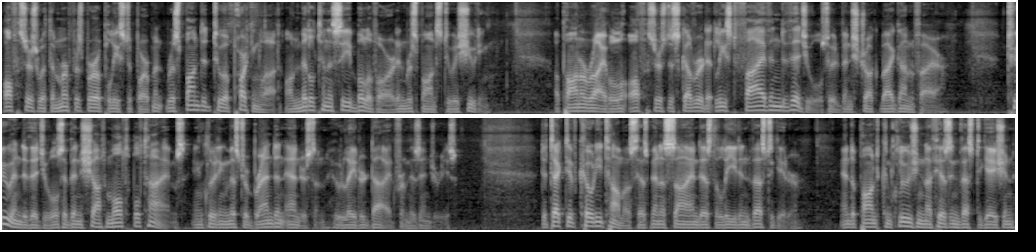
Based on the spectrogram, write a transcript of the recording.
officers with the Murfreesboro Police Department responded to a parking lot on Middle Tennessee Boulevard in response to a shooting. Upon arrival, officers discovered at least five individuals who had been struck by gunfire. Two individuals had been shot multiple times, including Mr. Brandon Anderson, who later died from his injuries. Detective Cody Thomas has been assigned as the lead investigator, and upon conclusion of his investigation,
